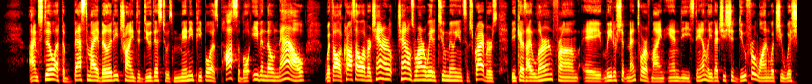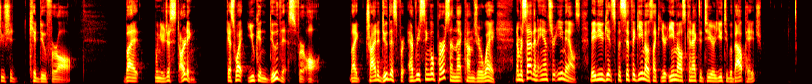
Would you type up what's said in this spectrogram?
I'm still at the best of my ability trying to do this to as many people as possible, even though now with all across all of our channel, channels, we're on our way to 2 million subscribers because I learned from a leadership mentor of mine, Andy Stanley, that you should do for one what you wish you should could do for all. But when you're just starting, guess what? You can do this for all. Like, try to do this for every single person that comes your way. Number seven, answer emails. Maybe you get specific emails, like your emails connected to your YouTube About page.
